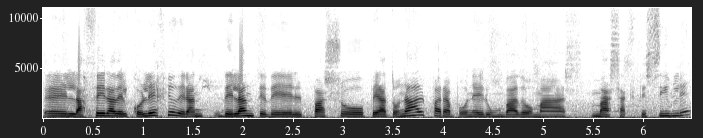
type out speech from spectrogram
en la acera del colegio delante del paso peatonal para poner un vado más, más accesible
